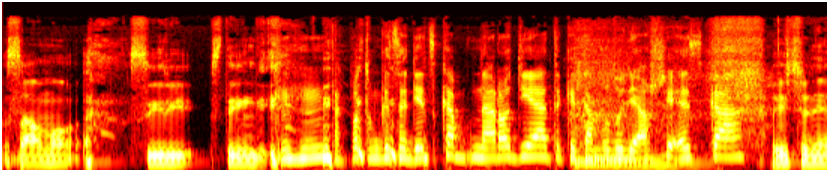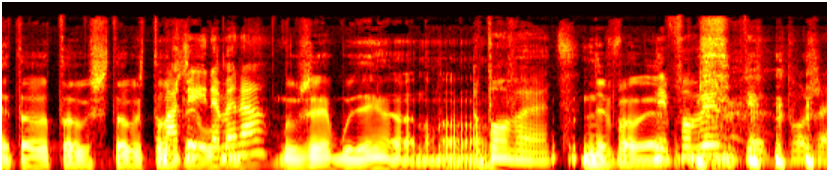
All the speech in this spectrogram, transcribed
Samo, Siri, Stingy. Mhm, tak potom, keď sa decka narodia, tak keď tam budú ďalšie SK. Vieš čo, nie, to, to už, to už, to Máte už iné mená? Už je, bude iné meno. No, no. Povedz. Nepoviem. Nepovieš? Bože.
